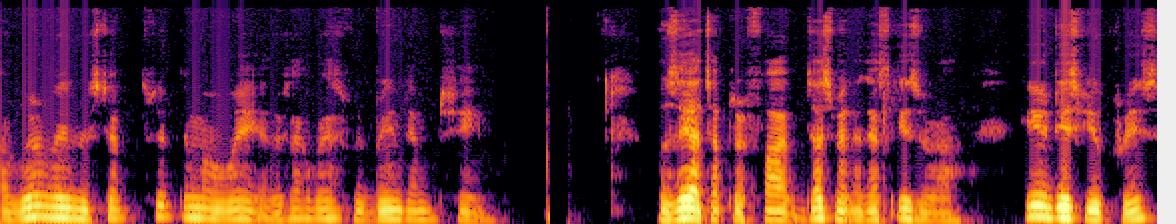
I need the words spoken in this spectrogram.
A whirlwind will sweep, sweep them away, and their sacrifices will bring them shame. Hosea chapter 5 Judgment against Israel. Hear this, you priests.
